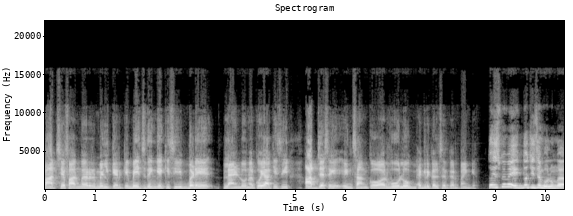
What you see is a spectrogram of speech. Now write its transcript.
पाँच छह फार्मर मिल करके बेच देंगे किसी बड़े लैंड ओनर को या किसी आप जैसे इंसान को और वो लोग एग्रीकल्चर कर पाएँगे तो इसमें मैं एक दो चीज़ें बोलूँगा,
